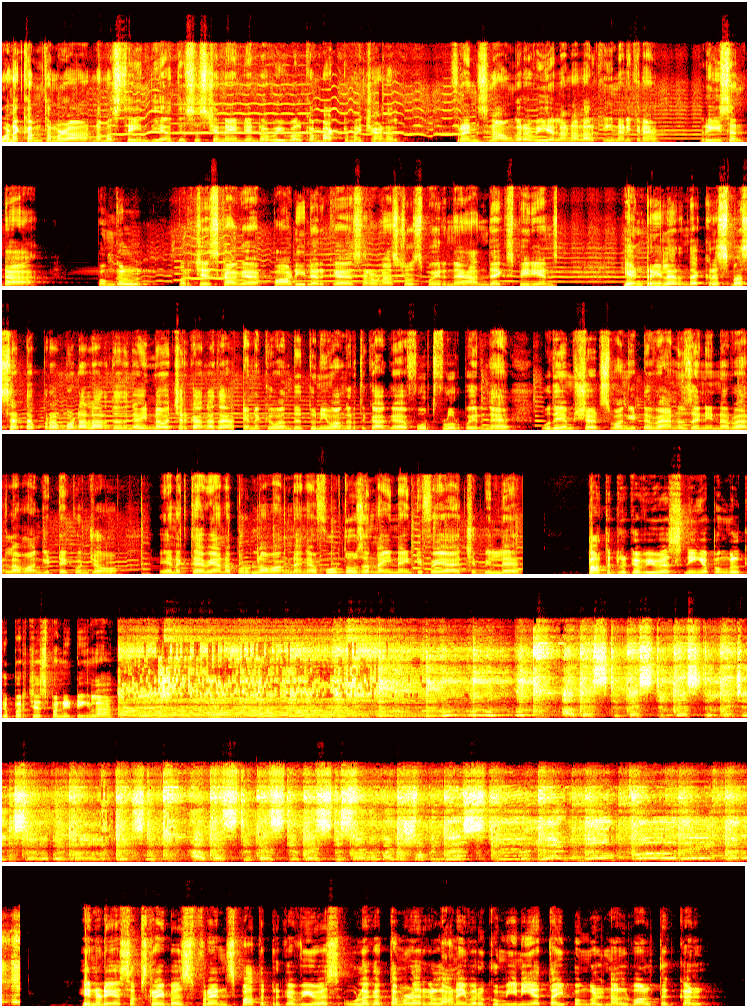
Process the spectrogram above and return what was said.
வணக்கம் தமிழா நமஸ்தே India. This is Chennai Indian Ravi welcome back to my channel friends நான் உங்கள் ரவி. எல்லாம் நல்லா இருக்கீங்கன்னு நினைக்கிறேன். ரீசண்டாக பொங்கல் பர்ச்சேஸ்க்காக பாடியில் இருக்க சரவணா ஸ்டோர்ஸ் போயிருந்தேன். அந்த எக்ஸ்பீரியன்ஸ் என்ட்ரியில் இருந்த கிறிஸ்மஸ் செட்டப் ரொம்ப நல்லா இருந்ததுங்க. இன்னும் வச்சுருக்காங்க அதை. எனக்கு வந்து துணி வாங்குறதுக்காக ஃபோர்த் ஃப்ளோர் போயிருந்தேன். உதயம் ஷர்ட்ஸ் வாங்கிட்டு வேனுஸ் அண்ட் இன்னர் வேர்லாம் வாங்கிட்டு கொஞ்சம் எனக்கு தேவையான பொருள்லாம் வாங்கினாங்க. Four thousand nine ninety five ஆச்சு பில்லு பார்த்துட்டு இருக்க வியூவர்ஸ் நீங்கள் பொங்கலுக்கு பர்ச்சேஸ் பண்ணிட்டீங்களா? என்னுடைய சப்ஸ்கிரைபர்ஸ் ஃப்ரெண்ட்ஸ் பார்த்துட்டு இருக்க வியூவர்ஸ் உலக தமிழர்கள் அனைவருக்கும் இனிய தைப்பொங்கல் நல்வாழ்த்துக்கள்.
